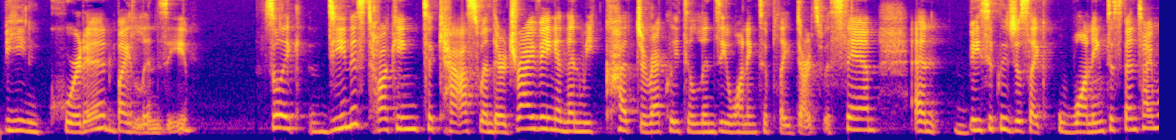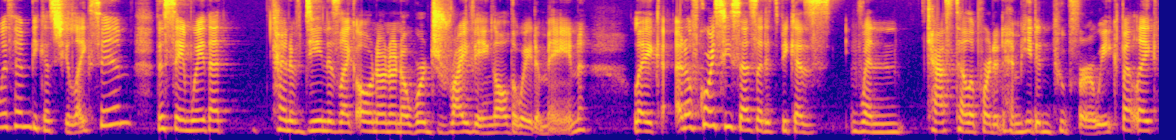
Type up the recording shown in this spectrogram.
being courted by Lindsay. So like Dean is talking to Cass when they're driving, and then we cut directly to Lindsay wanting to play darts with Sam and basically just like wanting to spend time with him because she likes him, the same way that kind of Dean is like, oh no, no, no, we're driving all the way to Maine. Like, and of course he says that it's because when Cass teleported him, he didn't poop for a week. But like,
